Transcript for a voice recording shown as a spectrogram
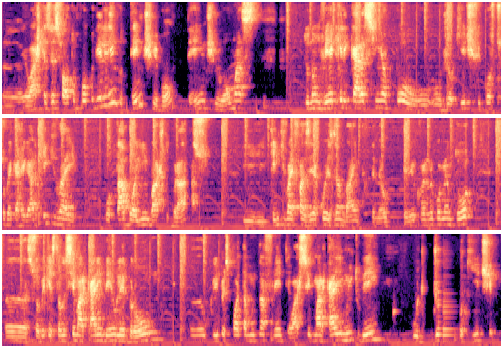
Uh, eu acho que às vezes falta um pouco de elenco. Tem um time bom, tem um time bom, mas tu não vê aquele cara assim, ó, pô, o, o Jokic ficou sobrecarregado, quem que vai botar a bolinha embaixo do braço e quem que vai fazer a coisa andar, entendeu? Ele, o Fernando comentou uh, sobre a questão de se marcarem bem o LeBron, uh, o Clippers pode estar muito na frente. Eu acho que se marcarem muito bem, o Jokic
